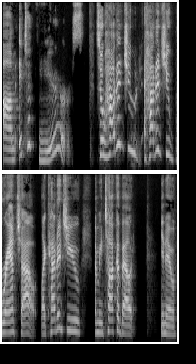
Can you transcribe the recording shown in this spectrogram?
Um, it took years. So how did you how did you branch out? Like how did you I mean talk about, you know,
